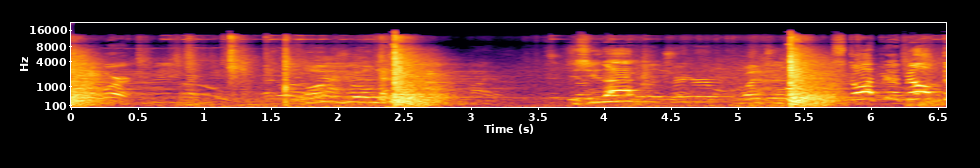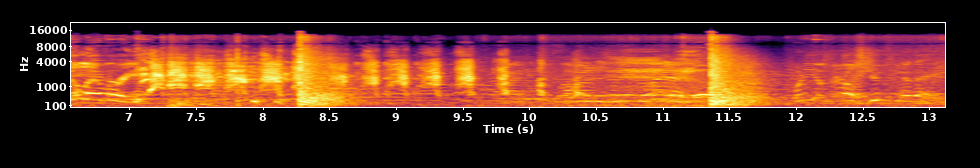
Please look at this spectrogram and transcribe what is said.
It works. You see that? The trigger, one, two, three. Stop your milk delivery. what are you girls shooting today?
